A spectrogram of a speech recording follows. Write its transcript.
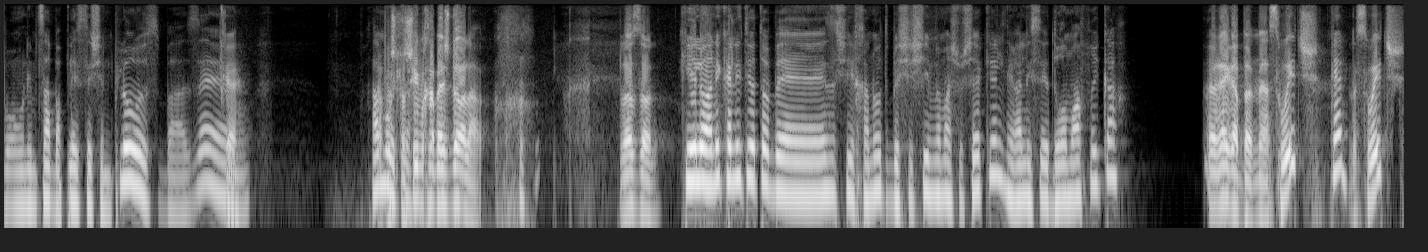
הוא נמצא בפלייסטיישן פלוס, בזה. כן. הוא- אבל חמוד. 35 דולר. לא זול. כאילו, אני קניתי אותו באיזושהי חנות ב-60 ומשהו שקל, נראה לי זה דרום אפריקה. רגע, מהסוויץ'? כן. לסוויץ'?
